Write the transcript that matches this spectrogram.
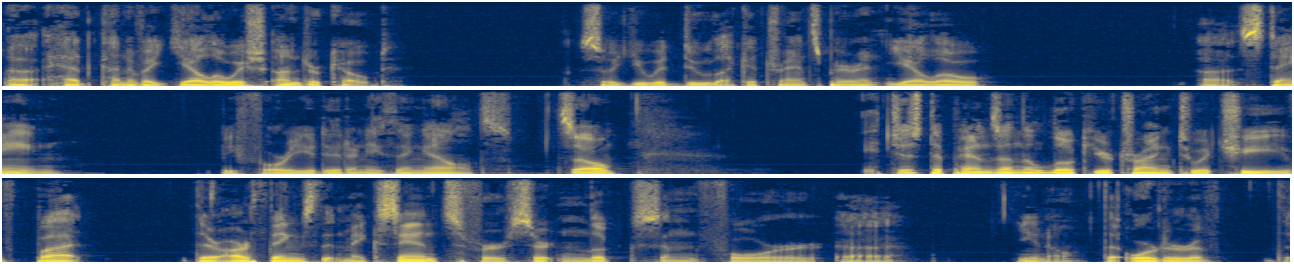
uh, had kind of a yellowish undercoat. So you would do like a transparent yellow uh, stain before you did anything else. So it just depends on the look you're trying to achieve, but there are things that make sense for certain looks and for, uh, you know, the order of the.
